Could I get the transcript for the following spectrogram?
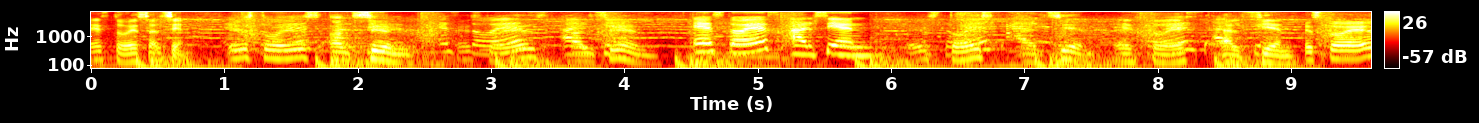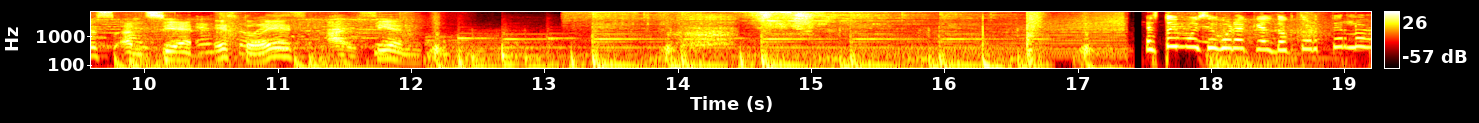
Esto es al 100. Esto es al 100. Esto es al 100. Esto es al 100. Esto es al 100. Esto es al 100. Esto es al 100. Esto es al 100. Muy segura que el doctor Taylor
